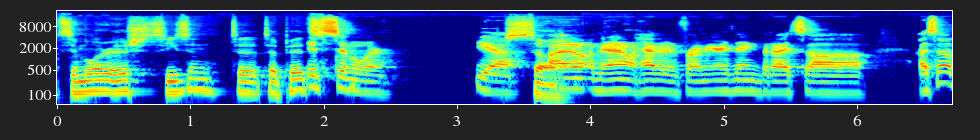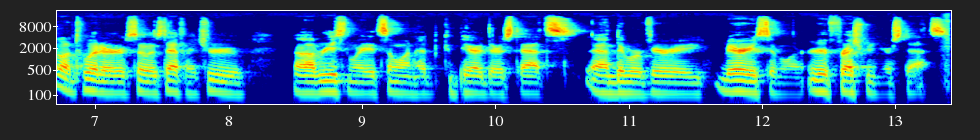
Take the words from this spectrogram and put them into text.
similar ish season to, to Pitts. It's similar. Yeah. So I don't, I mean, I don't have it in front of me or anything, but I saw, I saw it on Twitter. So it's definitely true uh, recently someone had compared their stats and they were very very similar or freshman year stats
